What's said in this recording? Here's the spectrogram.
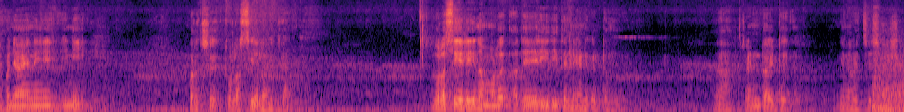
അപ്പോൾ ഞാൻ ഇനി ഇനി കുറച്ച് തുളസി ഇല വയ്ക്കാം തുളസി ഇലയും നമ്മൾ അതേ രീതിയിൽ തന്നെയാണ് കിട്ടുന്നത്. രണ്ടായിട്ട് ഇങ്ങനെ വെച്ച ശേഷം.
